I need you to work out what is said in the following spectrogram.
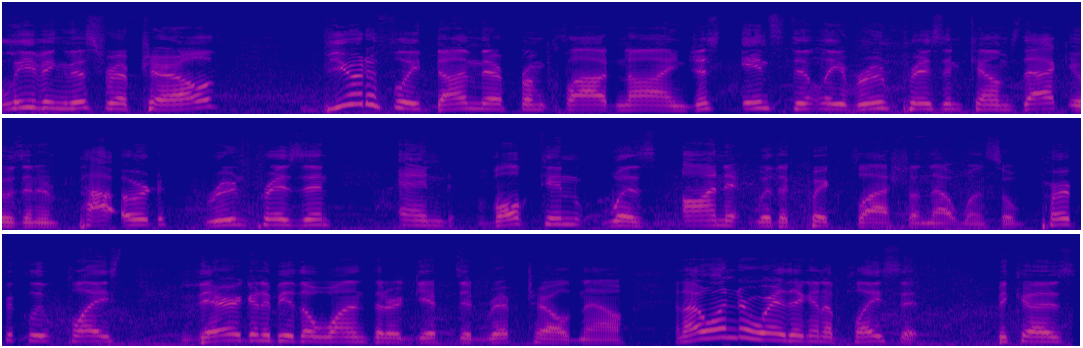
leaving this Rift Herald. Beautifully done there from Cloud9. Just instantly, Rune Prison comes back. It was an empowered Rune Prison and Vulcan was on it with a quick flash on that one. So perfectly placed. They're going to be the ones that are gifted Rift Herald now. And I wonder where they're going to place it because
